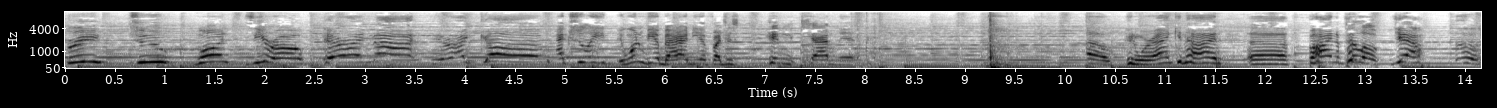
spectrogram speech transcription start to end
Three, two, one, zero. Here I not. Here I come. Actually, it wouldn't be a bad idea if I just hid in the cabinet. Oh, and where I can hide, uh, behind a pillow. Yeah. Ugh.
